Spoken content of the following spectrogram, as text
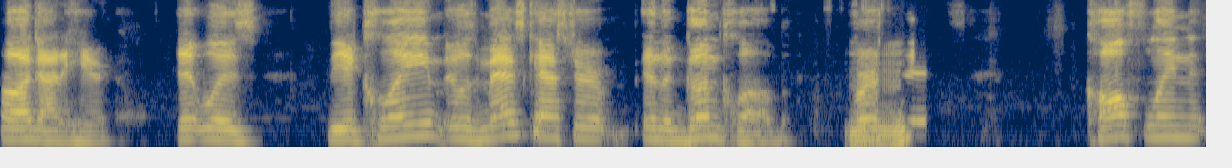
Oh, I got it here. It was the acclaim. It was Max Caster in the Gun Club versus mm-hmm. Coughlin,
